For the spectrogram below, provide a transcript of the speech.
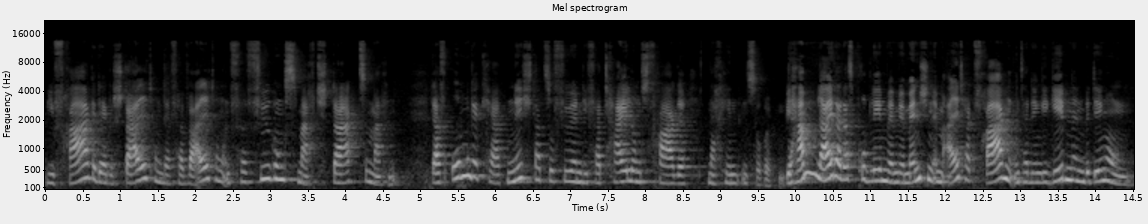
die Frage der Gestaltung, der Verwaltung und Verfügungsmacht stark zu machen, darf umgekehrt nicht dazu führen, die Verteilungsfrage nach hinten zu rücken. Wir haben leider das Problem, wenn wir Menschen im Alltag fragen unter den gegebenen Bedingungen,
